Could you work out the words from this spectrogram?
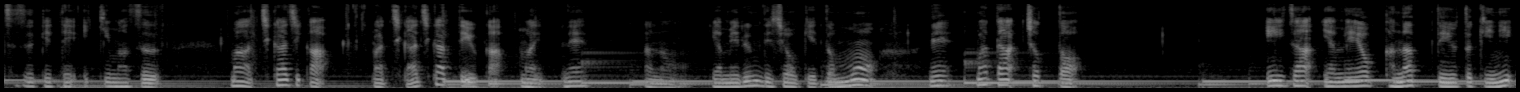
続けていきますまあ近々まあ近々っていうかまあねあのやめるんでしょうけどもねまたちょっといざやめようかなっていう時に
